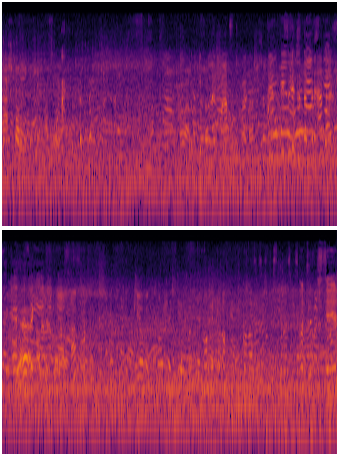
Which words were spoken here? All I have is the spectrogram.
Nasz tor. Wpisuję, że dobry adres. Mogę to opublikować? Oczywiście, ja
